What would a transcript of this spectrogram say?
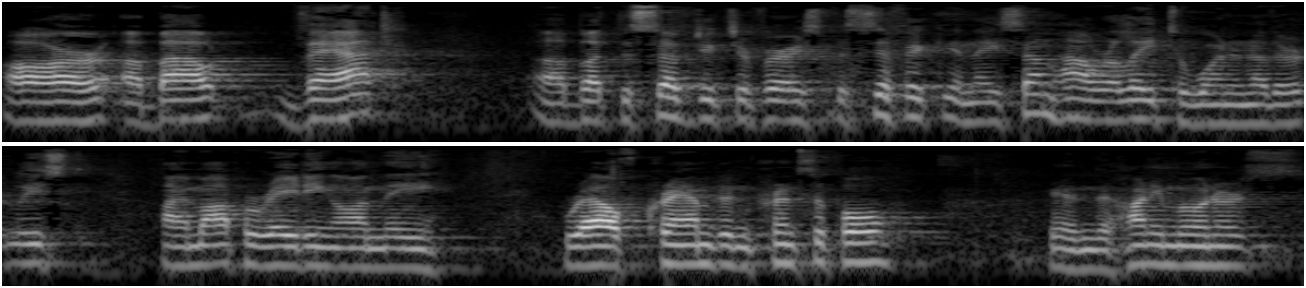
are about that, uh, but the subjects are very specific and they somehow relate to one another. At least I'm operating on the Ralph Kramden principle in The Honeymooners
